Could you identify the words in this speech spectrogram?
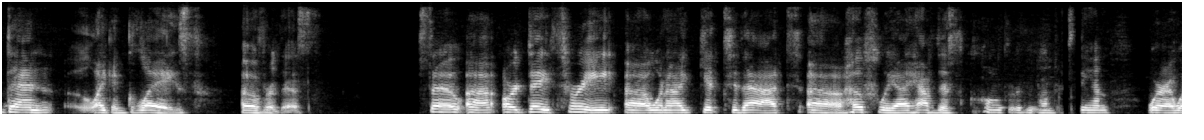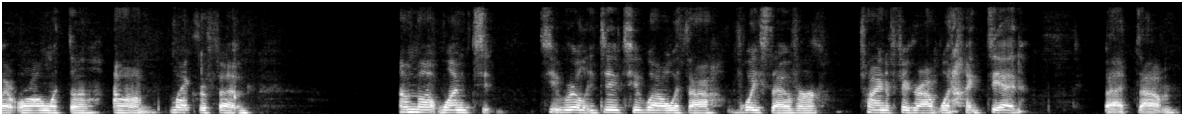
than like a glaze over this. So uh, our day three, uh, when I get to that, uh, hopefully I have this conquered and understand where I went wrong with the um, microphone. I'm not one to to really do too well with a voiceover trying to figure out what I did. But um,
